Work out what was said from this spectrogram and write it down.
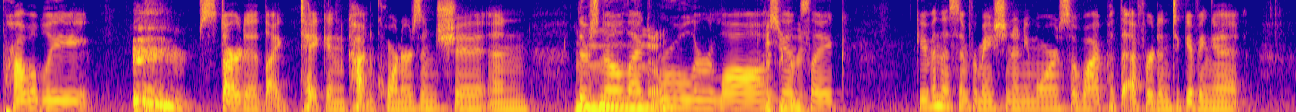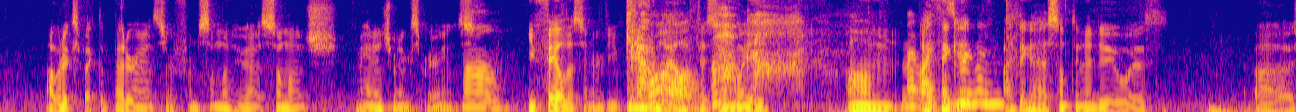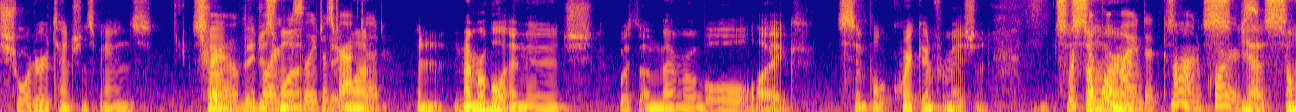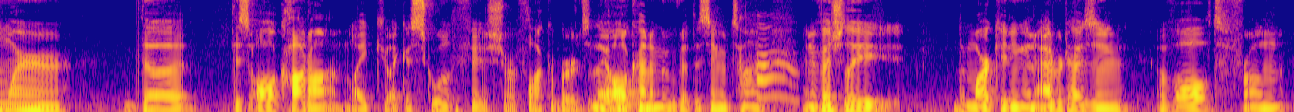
probably started like taking cutting corners and shit and there's no Mm, like no. rule or law Disagree. against like giving this information anymore so why put the effort into giving it I would expect a better answer from someone who has so much management experience. wow You failed this interview. Get out of my Whoa. office, Oh, young lady. Um, My I think is it. I think it has something to do with uh, shorter attention spans. True, people are easily they distracted. want a memorable image with a memorable, like, simple, quick information. So We're somewhere, simple-minded. Come on, of course. Yeah, somewhere the this all caught on like like a school of fish or a flock of birds, and they all kind of move at the same time. And eventually, the marketing and advertising evolved from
